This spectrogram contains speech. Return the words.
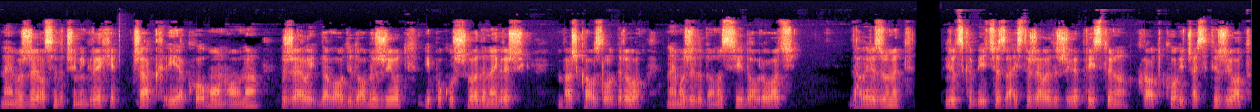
ne može osim da čini grehe, čak iako on, ona, želi da vodi dobar život i pokušava da ne greši, baš kao zlo drvo ne može da donosi dobro voće. Da li razumete? Ljudska bića zaista žele da žive pristojno, krotko i čestitim životom.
